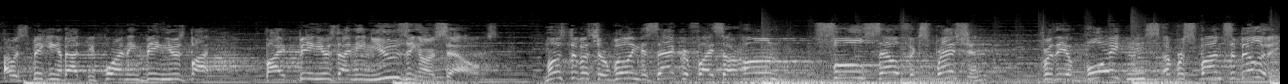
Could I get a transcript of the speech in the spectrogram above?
I was speaking about before. I mean being used by, by being used, I mean using ourselves. Most of us are willing to sacrifice our own full self-expression for the avoidance of responsibility,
